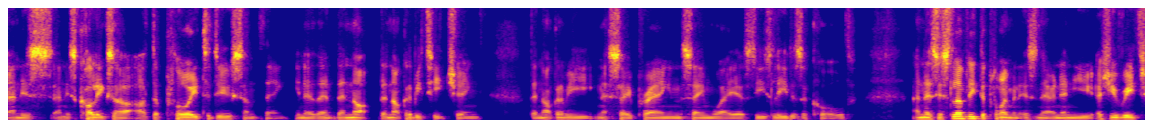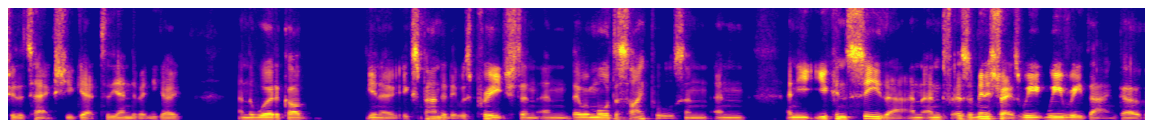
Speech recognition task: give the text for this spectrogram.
and his and his colleagues are are deployed to do something. You know, they're they're not they're not going to be teaching, they're not going to be necessarily praying in the same way as these leaders are called. And there's this lovely deployment, isn't there? And then you, as you read through the text, you get to the end of it and you go, and the word of God, you know, expanded. It was preached, and and there were more disciples, and and and you, you can see that. And and as administrators, we we read that and go,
